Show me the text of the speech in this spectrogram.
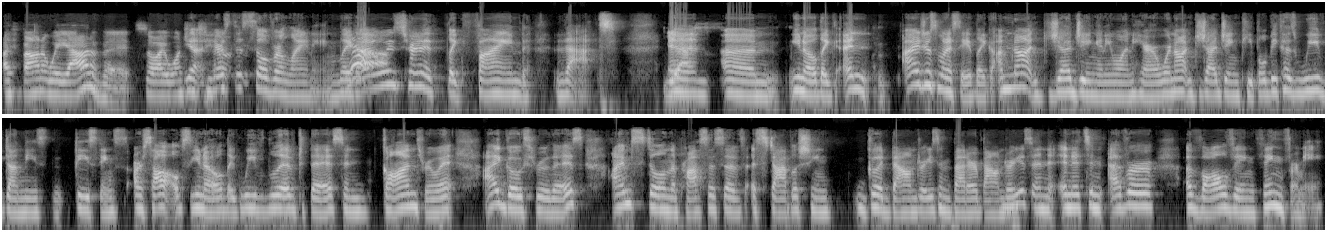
I found a way out of it. So I want you yeah, to here's the silver lining. Like yeah. I always try to like find that. Yes. And um, you know, like and I just want to say like I'm not judging anyone here. We're not judging people because we've done these these things ourselves, you know, like we've lived this and gone through it. I go through this. I'm still in the process of establishing good boundaries and better boundaries mm-hmm. and and it's an ever evolving thing for me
